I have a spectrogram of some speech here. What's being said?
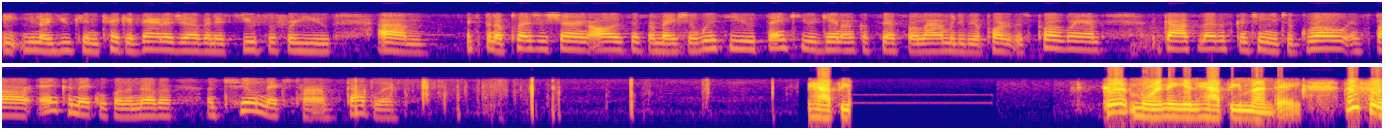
you know you can take advantage of and it's useful for you. Um, it's been a pleasure sharing all this information with you. Thank you again, Uncle Seth, for allowing me to be a part of this program. Guys, let us continue to grow, inspire, and connect with one another. Until next time, God bless. Happy. Good morning and happy Monday. This is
